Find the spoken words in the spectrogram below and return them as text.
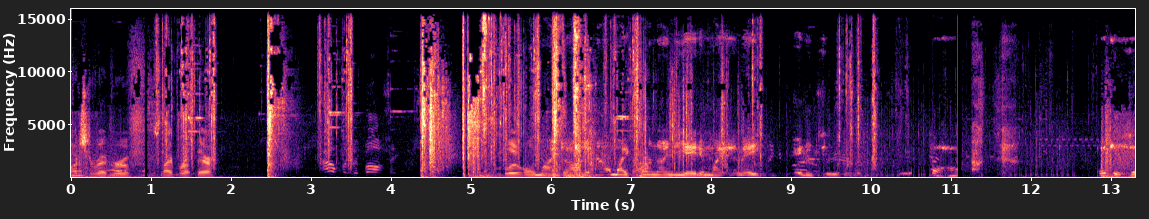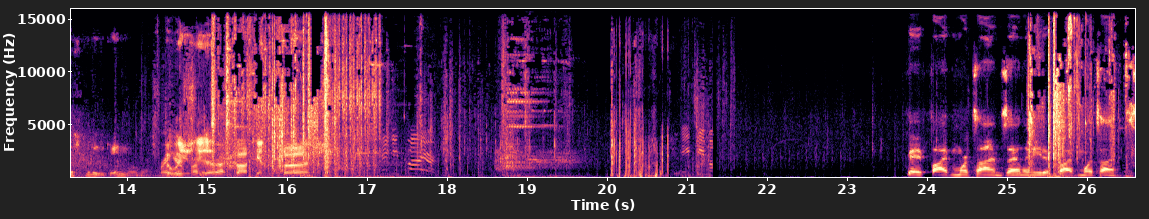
Watch the red roof. Sniper up there. Alpha's advancing. In blue. Oh my god, and now my Kar 98 and my M8 82. What the heck? I think it's just for this game over. Right but here we just need of the to truck. fucking push. Okay, five more times. I only need it five more times.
